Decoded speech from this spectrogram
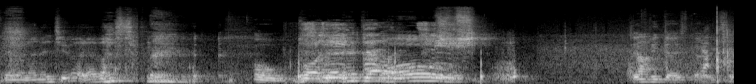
Klopft jemand an die Tür oder was? Oh. Boah, der hätte ja. Oh. Der Liga ist gar nicht so.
